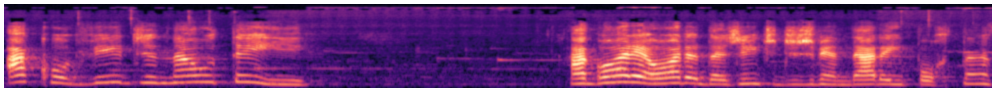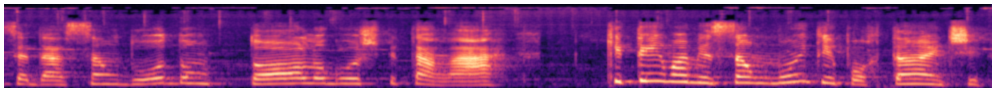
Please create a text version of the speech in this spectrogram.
a Covid na UTI, Agora é hora da gente desvendar a importância da ação do odontólogo hospitalar, que tem uma missão muito importante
